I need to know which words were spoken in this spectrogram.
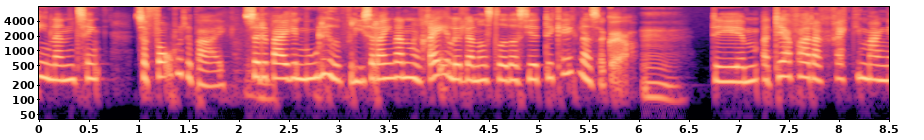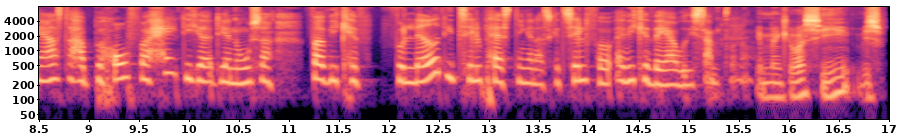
en eller anden ting, så får du det bare ikke. Så er det bare ikke en mulighed, fordi så er der en eller anden regel et eller andet sted, der siger, at det kan ikke lade sig gøre. Mm. Det, øhm, og derfor er der rigtig mange af os, der har behov for at have de her diagnoser, for at vi kan få lavet de tilpasninger, der skal til for, at vi kan være ude i samfundet. Jamen, man kan jo også sige, hvis,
